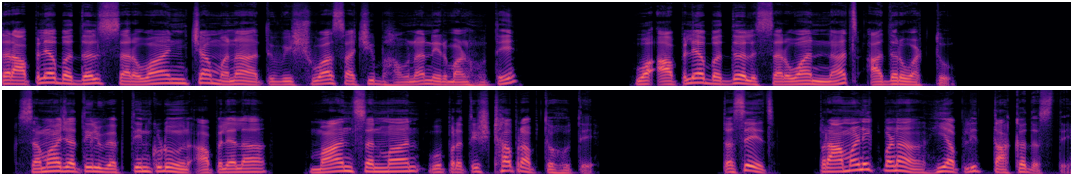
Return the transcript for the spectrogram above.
तर आपल्याबद्दल सर्वांच्या मनात विश्वासाची भावना निर्माण होते व आपल्याबद्दल सर्वांनाच आदर वाटतो. समाजातील व्यक्तींकडून आपल्याला मान सन्मान व प्रतिष्ठा प्राप्त होते. तसेच प्रामाणिकपणा ही आपली ताकद असते.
